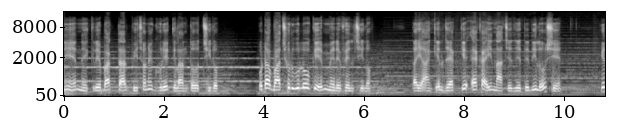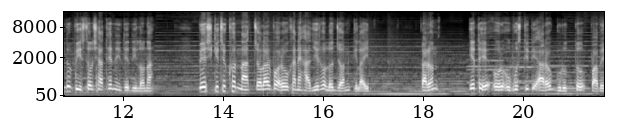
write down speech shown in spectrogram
নিয়ে নেকড়ে বাঘটার পিছনে ঘুরে ক্লান্ত ছিল। ওটা বাছুরগুলোকে মেরে ফেলছিল। তাই আঙ্কেল জ্যাককে একাই নাচে যেতে দিল সে, কিন্তু পিস্তল সাথে নিতে দিল না। বেশ কিছুক্ষণ নাচ চলার পর ওখানে হাজির হলো জন কিলাইড কারণ এতে ওর উপস্থিতি আরও গুরুত্ব পাবে।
